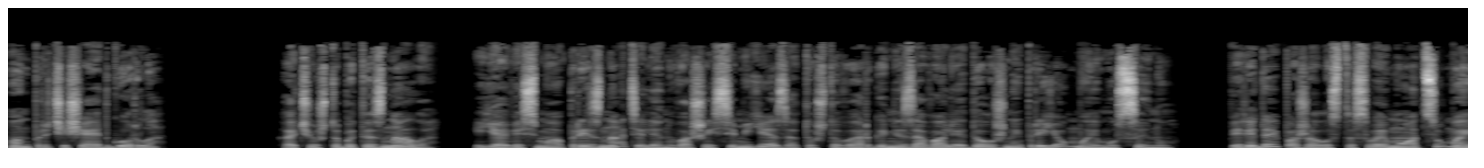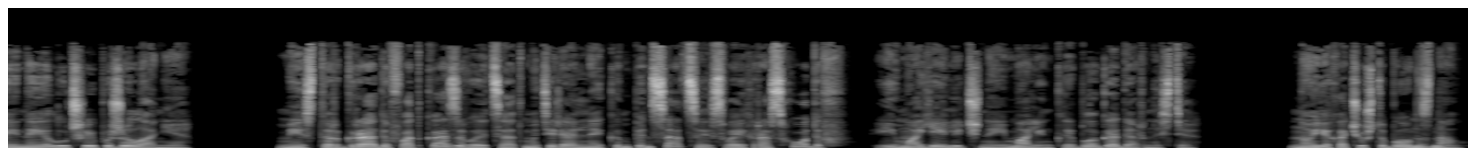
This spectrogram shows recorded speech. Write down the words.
Он прочищает горло. «Хочу, чтобы ты знала, я весьма признателен вашей семье за то, что вы организовали должный прием моему сыну Передай, пожалуйста, своему отцу мои наилучшие пожелания. Мистер Градов отказывается от материальной компенсации своих расходов и моей личной маленькой благодарности. Но я хочу, чтобы он знал,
